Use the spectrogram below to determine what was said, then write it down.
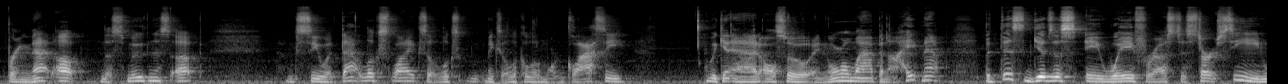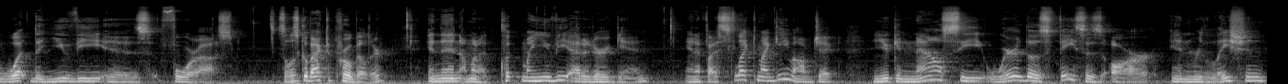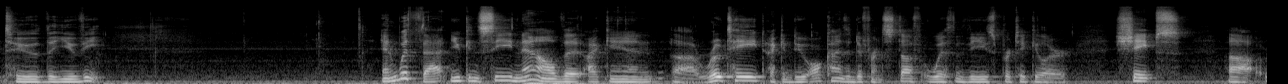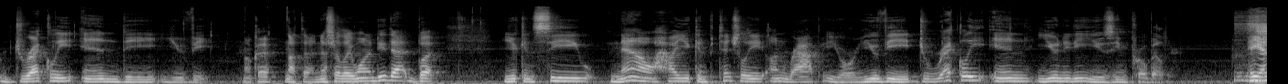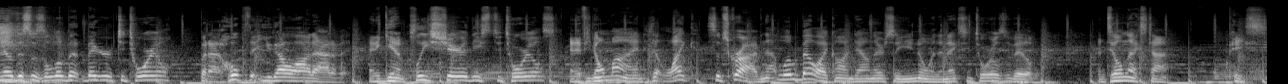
bring that up, the smoothness up, and see what that looks like. So it looks makes it look a little more glassy. We can add also a normal map and a height map, but this gives us a way for us to start seeing what the UV is for us. So let's go back to ProBuilder, and then I'm gonna click my UV editor again, and if I select my game object, you can now see where those faces are in relation to the UV. And with that, you can see now that I can uh, rotate, I can do all kinds of different stuff with these particular shapes uh, directly in the UV. Okay, not that I necessarily want to do that, but you can see now how you can potentially unwrap your UV directly in Unity using ProBuilder. Hey, I know this was a little bit bigger tutorial, but I hope that you got a lot out of it. And again, please share these tutorials. And if you don't mind, hit like, subscribe, and that little bell icon down there so you know when the next tutorial is available. Until next time, peace.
